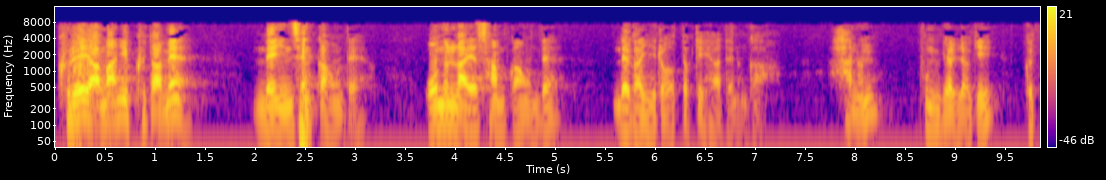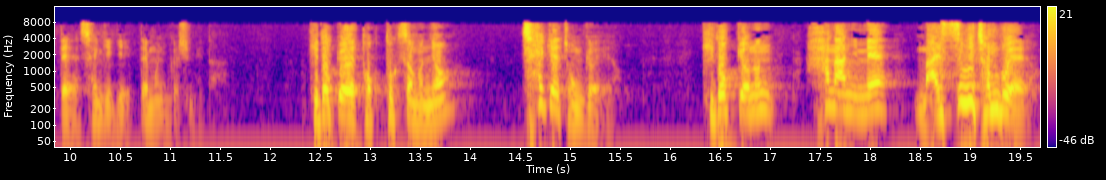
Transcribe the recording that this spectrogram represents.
그래야만이 그 다음에 내 인생 가운데 오늘 나의 삶 가운데 내가 일을 어떻게 해야 되는가 하는 분별력이 그때 생기기 때문인 것입니다. 기독교의 독특성은요, 체계 종교예요. 기독교는 하나님의 말씀이 전부예요.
